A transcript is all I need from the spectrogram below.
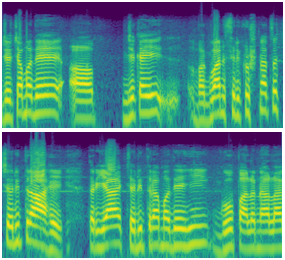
ज्याच्यामध्ये जे काही भगवान श्रीकृष्णाचं चरित्र आहे तर या चरित्रामध्येही गोपालनाला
